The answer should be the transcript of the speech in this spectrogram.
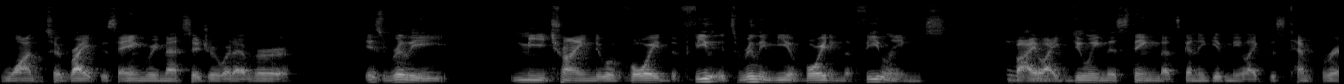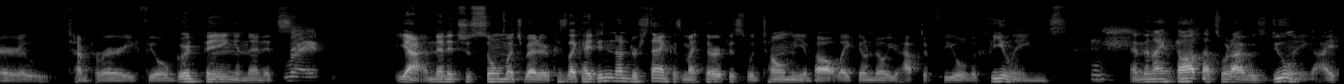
want to write this angry message or whatever is really me trying to avoid the feel it's really me avoiding the feelings by Mhm. like doing this thing that's gonna give me like this temporary temporary feel good thing and then it's right. yeah and then it's just so much better because like i didn't understand because my therapist would tell me about like oh no you have to feel the feelings and then i thought that's what i was doing i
